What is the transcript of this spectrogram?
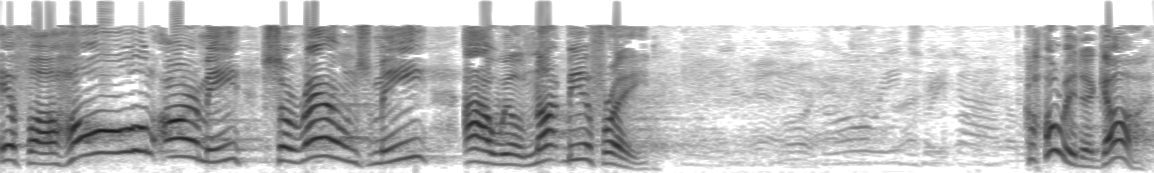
if a whole army surrounds me, I will not be afraid. Glory to God.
